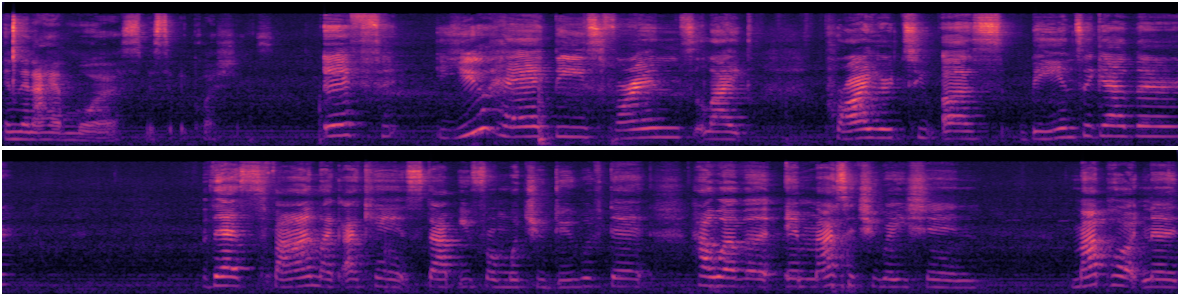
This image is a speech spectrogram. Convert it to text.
and then I have more specific questions. if you had these friends like prior to us being together, that's fine. Like I can't stop you from what you do with that. However, in my situation, my partner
